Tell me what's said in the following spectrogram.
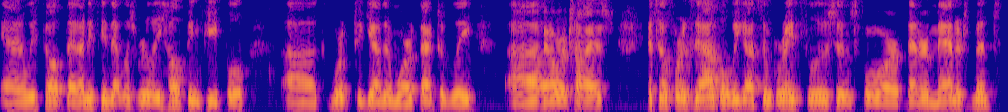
and we felt that anything that was really helping people uh, work together more effectively uh, prioritized. And so, for example, we got some great solutions for better management.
